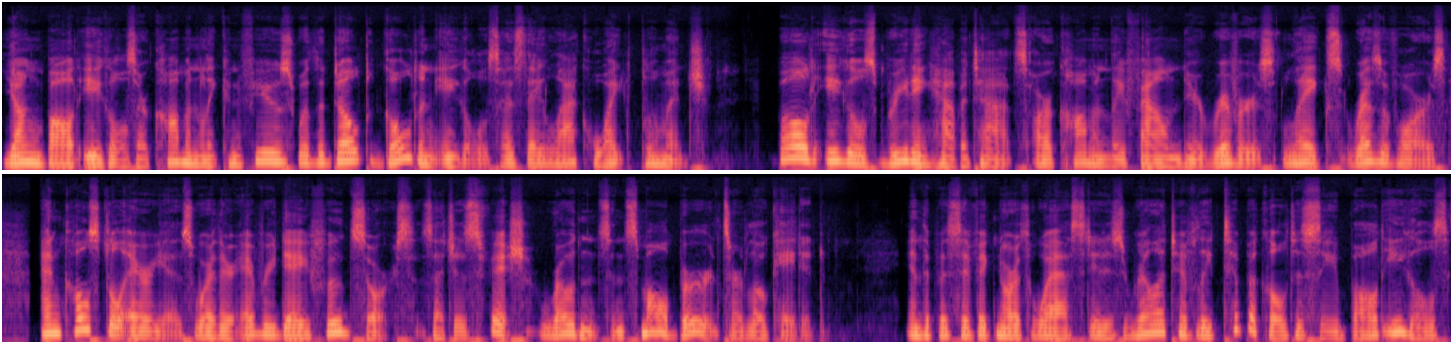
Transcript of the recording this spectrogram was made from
Young bald eagles are commonly confused with adult golden eagles as they lack white plumage. Bald eagles' breeding habitats are commonly found near rivers, lakes, reservoirs, and coastal areas where their everyday food source, such as fish, rodents, and small birds, are located. In the Pacific Northwest, it is relatively typical to see bald eagles,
